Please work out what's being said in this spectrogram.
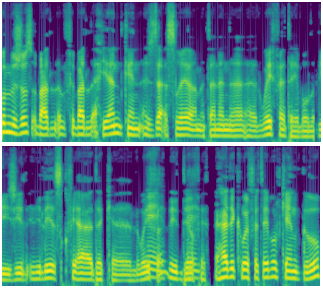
كل جزء بعض في بعض الأحيان كاين أجزاء صغيرة مثلا آه، ال wafer table اللي يجي اللي يلصق فيها هذاك آه، الويفا إيه، اللي يدير إيه. فيه. هذيك ال wafer table كاين group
